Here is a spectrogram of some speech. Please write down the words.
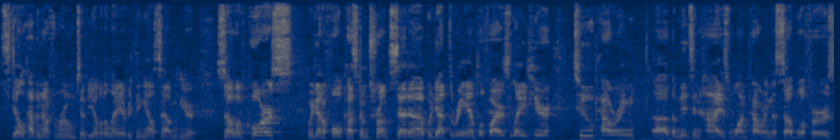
still have enough room to be able to lay everything else out in here. So of course, we got a full custom trunk set up. We got three amplifiers laid here, two powering uh, the mids and highs, one powering the subwoofers.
